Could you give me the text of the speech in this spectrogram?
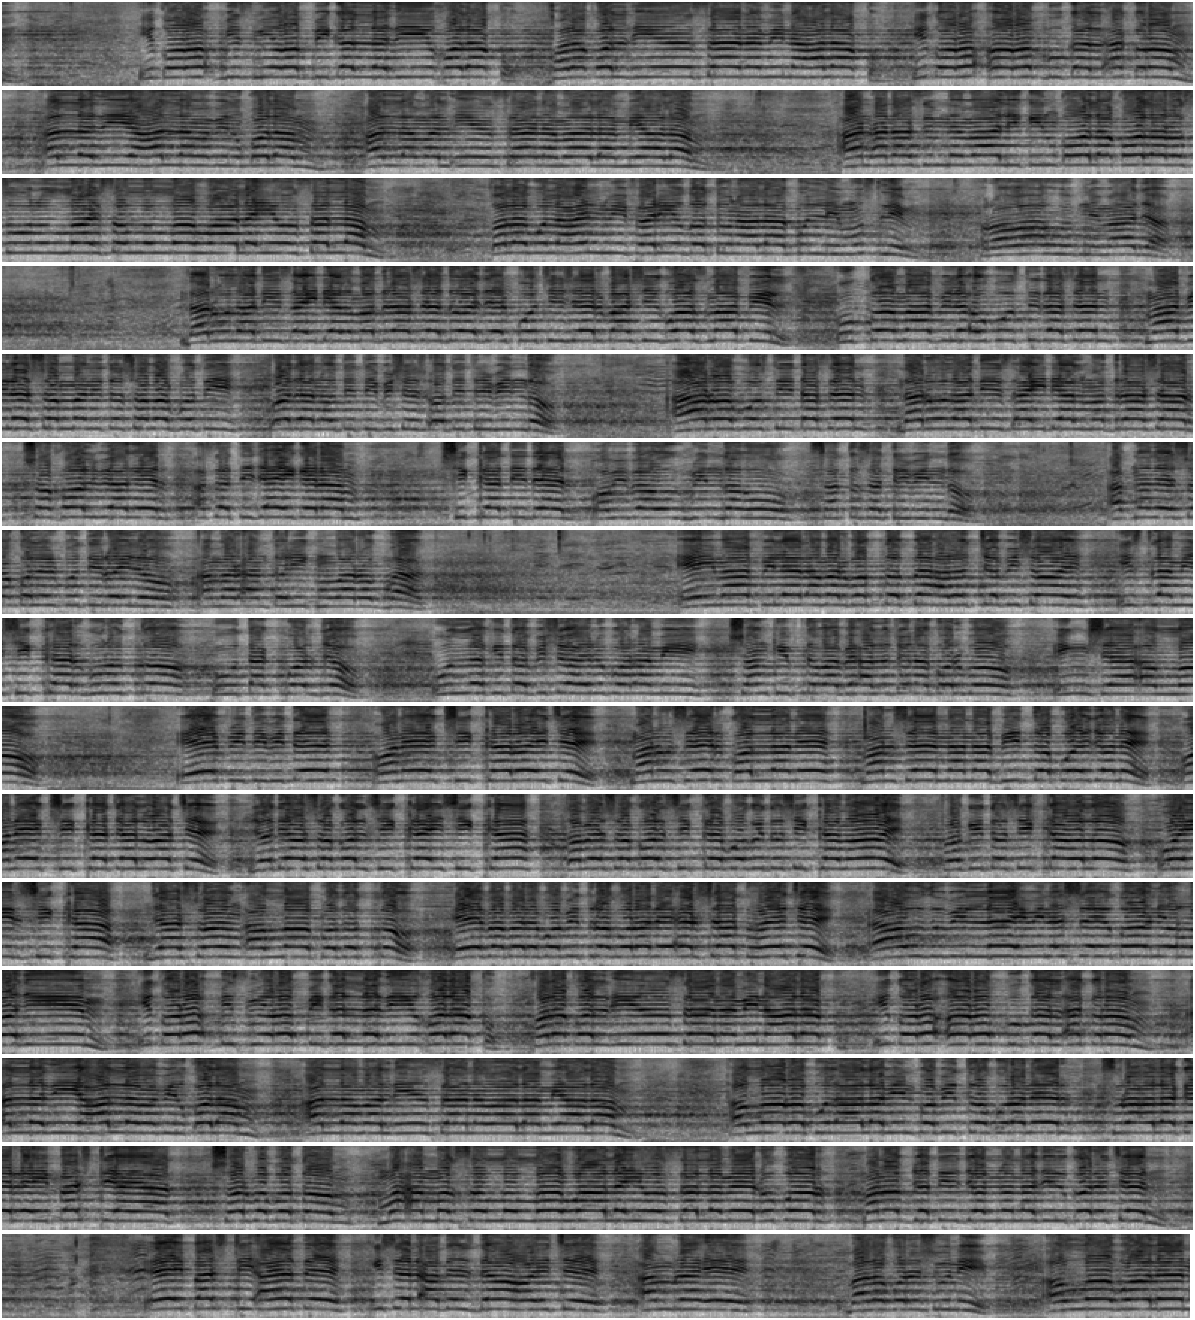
اقرأ باسم ربك الذي خلق خلق الإنسان من علق. اقرأ ربك الأكرم الذي علم بالقلم. علم الإنسان ما لم يعلم. عن أنس بن مالك قال قال رسول الله صلى الله عليه وسلم طلب العلم فريضة على كل مسلم. رواه ابن ماجه. দারুল হাদিস আইডিয়াল মাদ্রাসা দু হাজার পঁচিশের বার্ষিক ওয়াজ মাহফিল। উক্ত মাহফিলে উপস্থিত আছেন মাহফিলের সম্মানিত সভাপতি, প্রধান অতিথি, বিশেষ অতিথিবৃন্দ। আর উপস্থিত আছেন দারুল হাদিস আইডিয়াল মাদ্রাসার সকল বিভাগের আসাতিজাই শিক্ষার্থীদের অভিভাবক বৃন্দ ও ছাত্রছাত্রীবৃন্দ। আপনাদের সকলের প্রতি রইল আমার আন্তরিক মোবারকবাদ। এই মাহফিলের আমার বক্তব্যে আলোচ্য বিষয় ইসলামী শিক্ষার গুরুত্ব ও তাৎপর্য। উল্লেখিত বিষয়ের উপর আমি সংক্ষিপ্তভাবে আলোচনা করব ইনশা আল্লাহ এই পৃথিবীতে অনেক শিক্ষা রয়েছে। মানুষের কল্যাণে, মানুষের নানাবিধ প্রয়োজনে অনেক শিক্ষা চালু আছে। যদিও সকল শিক্ষাই শিক্ষা, তবে সকল শিক্ষা প্রকৃত শিক্ষা নয়। প্রকৃত শিক্ষা হলো ওইর শিক্ষা, যা স্বয়ং আল্লাহ প্রদত্ত। এ ব্যাপারে পবিত্র কোরআনে এরশাদ হয়েছে। আউযু শাইতানির রাজিম ইকরা বিসমি রাব্বিকাল্লাযী খলাক খলাকাল ইনসানা মিন আলাক ইকরা রাব্বুকাল আকরাম আল্লাযী আল্লামা বিল কলম আল্লামাল ইনসানা মা লাম ইয়ালাম আল্লাহ রবুল আলামিন পবিত্র কোরআনের সূরা আলাকের এই পাঁচটি আয়াত সর্বপ্রথম মোহাম্মদ সাল্লাল্লাহু আলাইহি ওয়াসাল্লামের উপর মানব জাতির জন্য নাজিল করেছেন। এই পাঁচটি আয়াতে কিসের আদেশ দেওয়া হয়েছে? আমরা এ ভালো করে শুনি। আল্লাহ বলেন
